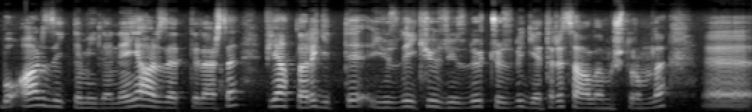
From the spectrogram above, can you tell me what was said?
Bu arz iklimiyle neyi arz ettilerse fiyatları gitti. %200, %300 bir getiri sağlamış durumda. Ee,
